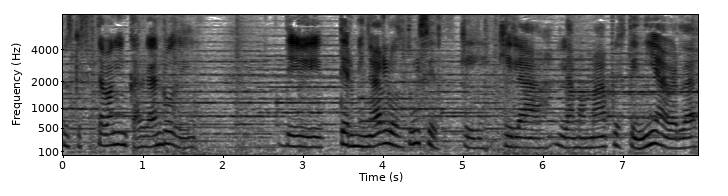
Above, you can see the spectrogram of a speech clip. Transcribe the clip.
los que se estaban encargando de, terminar los dulces que, la mamá pues tenía, ¿verdad?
